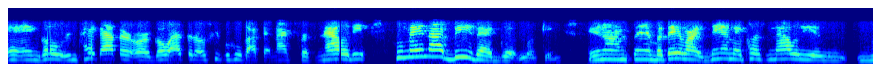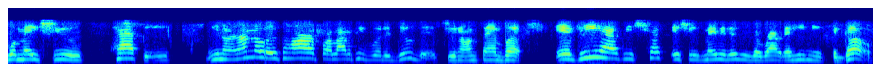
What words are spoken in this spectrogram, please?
and go and take after or go after those people who got that nice personality, who may not be that good looking. You know what I'm saying? But they like, damn, their personality is what makes you happy you know, and I know it's hard for a lot of people to do this, you know what I'm saying? But if he has these trust issues, maybe this is the route that he needs to go.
